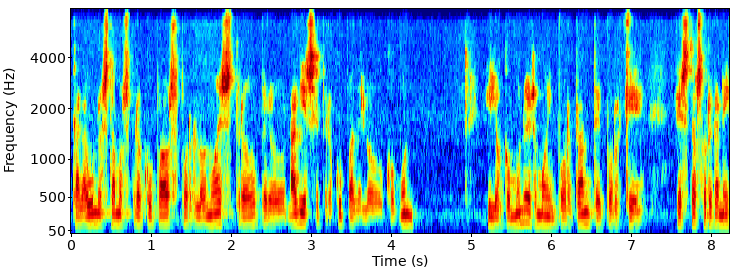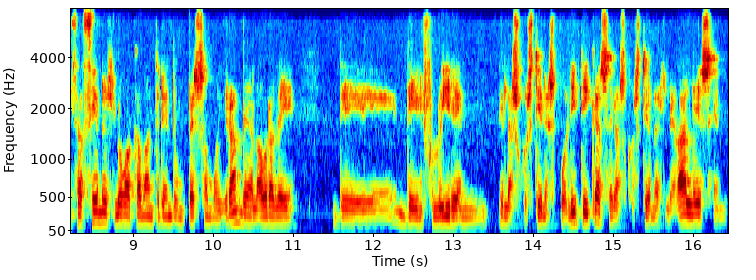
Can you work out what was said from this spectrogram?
cada uno estamos preocupados por lo nuestro, pero nadie se preocupa de lo común. Y lo común es muy importante porque estas organizaciones luego acaban teniendo un peso muy grande a la hora de, influir en, las cuestiones políticas, en las cuestiones legales, en,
